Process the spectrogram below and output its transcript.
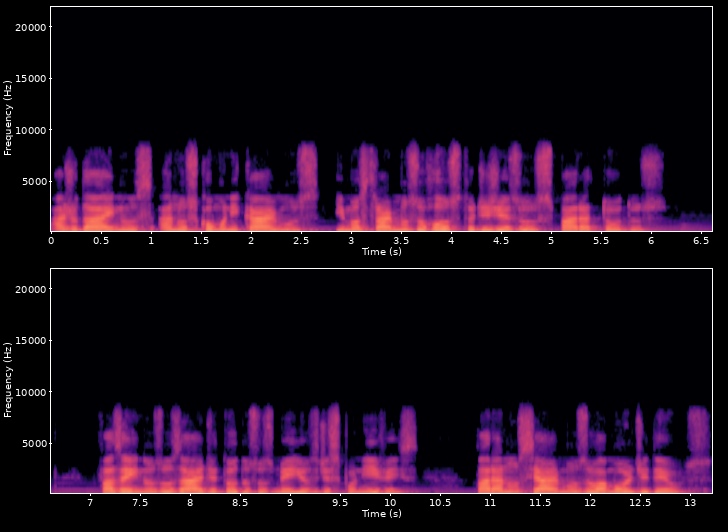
ajudai-nos a nos comunicarmos e mostrarmos o rosto de Jesus para todos. Fazei-nos usar de todos os meios disponíveis para anunciarmos o amor de Deus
